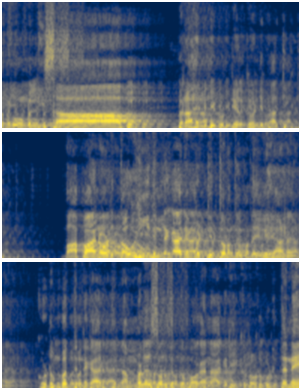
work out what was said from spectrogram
യഖൂമുൽ ഹിസാബ്. ഇബ്രാഹിം നബി കുട്ടികൾക്ക് വേണ്ടി പ്രാർത്ഥിക്കുന്നു ബാപ്പാനോട് തൗഹീദിന്റെ കാര്യം വെട്ടി തുറന്ന് പറയുകയാണ്. കുടുംബത്തിന്റെ കാര്യത്തിൽ നമ്മൾ സ്വർഗത്ത് പോകാൻ ആഗ്രഹിക്കുന്നതോടുകൂടി തന്നെ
